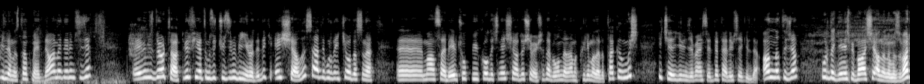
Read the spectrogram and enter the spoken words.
Villamızı tanıtmaya devam edelim size. Evimiz 4 artı bir fiyatımız 320 bin euro dedik. Eşyalı. Sadece burada iki odasına e, mal sahibi ev çok büyük olduğu için eşya döşememiş. Tabii onların ama klimaları takılmış. İçeri girince ben size detaylı bir şekilde anlatacağım. Burada geniş bir bahçe alanımız var.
